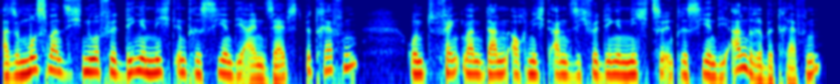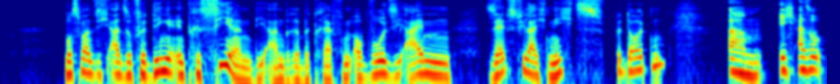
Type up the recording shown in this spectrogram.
Also muss man sich nur für Dinge nicht interessieren, die einen selbst betreffen? Und fängt man dann auch nicht an, sich für Dinge nicht zu interessieren, die andere betreffen? Muss man sich also für Dinge interessieren, die andere betreffen, obwohl sie einem selbst vielleicht nichts bedeuten? Ähm, ich, also,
